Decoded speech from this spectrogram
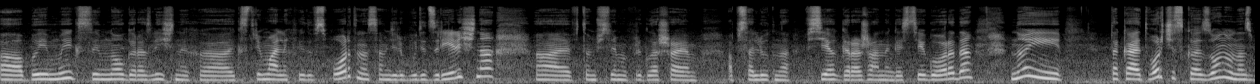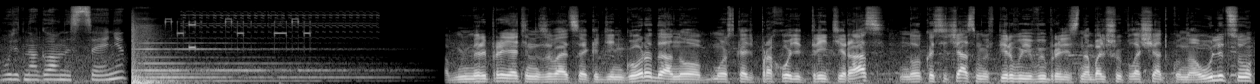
э, BMX и много различных э, экстремальных видов спорта. На самом деле будет зрелищно. Э, в том числе мы приглашаем абсолютно всех горожан и гостей города. Ну и такая творческая зона у нас будет на главной сцене. Мероприятие называется «Эко-день города». Оно, можно сказать, проходит третий раз. Только сейчас мы впервые выбрались на большую площадку на улицу.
